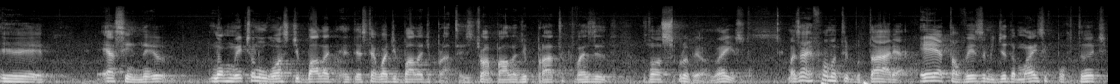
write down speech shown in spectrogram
é, é assim, eu, normalmente eu não gosto de bala, desse negócio de bala de prata. Existe uma bala de prata que resolver os nossos problemas, não é isso. Mas a reforma tributária é talvez a medida mais importante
